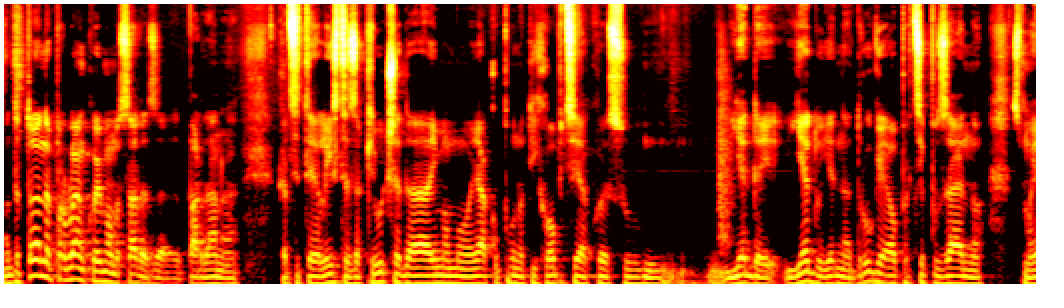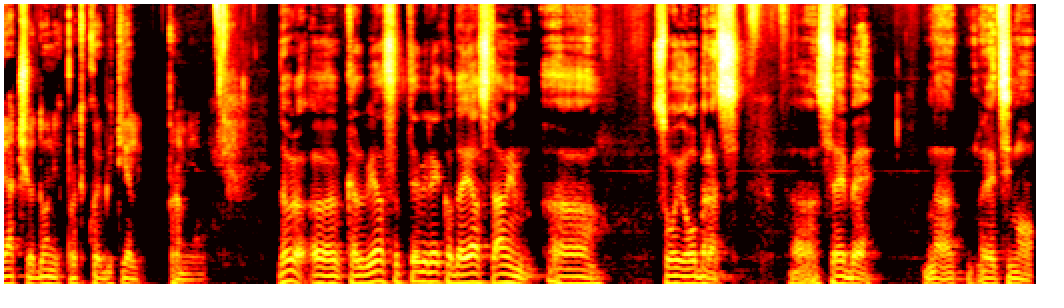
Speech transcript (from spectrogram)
Onda to je onaj problem koji imamo sada za par dana kad se te liste zaključe da imamo jako puno tih opcija koje su jede, jedu jedna druge, a u principu zajedno smo jači od onih protiv koje bi htjeli promijeniti. Dobro, e, kad bi ja sad tebi rekao da ja stavim uh, svoj obraz uh, sebe na recimo,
